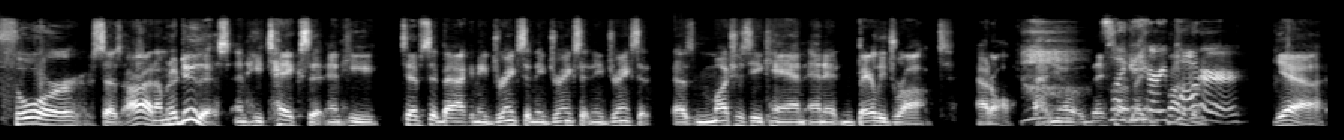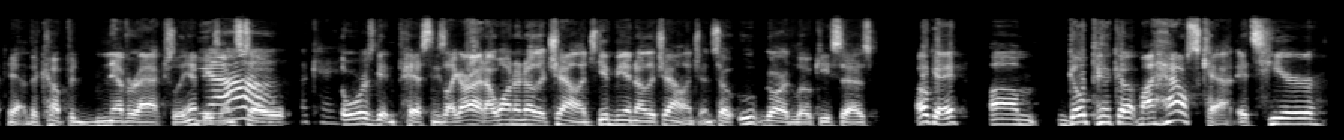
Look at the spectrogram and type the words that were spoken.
Thor says, All right, I'm going to do this. And he takes it and he tips it back and he drinks it and he drinks it and he drinks it as much as he can. And it barely dropped at all. you know, they it's like Harry Potter. Yeah, yeah. The cup had never actually empties. Yeah. And so okay. Thor's getting pissed and he's like, All right, I want another challenge. Give me another challenge. And so Utgard Loki says, Okay, um, go pick up my house cat. It's here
